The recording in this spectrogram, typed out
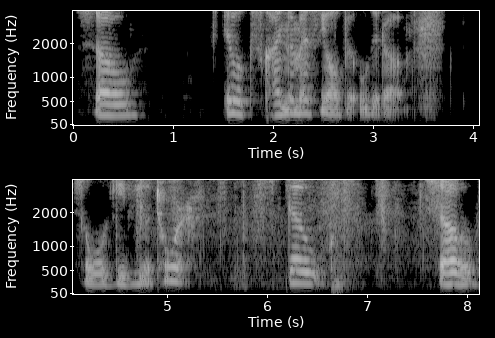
So it looks kind of messy. I'll build it up. So we'll give you a tour. Let's go. So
